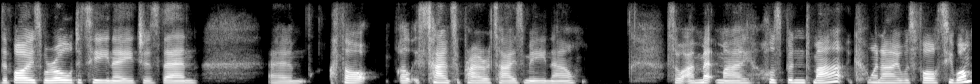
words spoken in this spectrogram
The boys were older teenagers then. Um, I thought, well, it's time to prioritise me now. So I met my husband, Mark, when I was 41.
